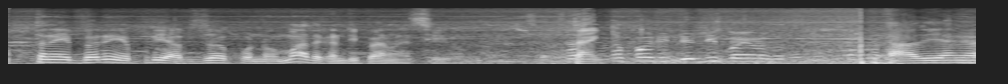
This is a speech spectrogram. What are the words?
அத்தனை பேரும் எப்படி அப்சர்வ் பண்ணுவோமோ அதை கண்டிப்பாக நாங்கள் செய்வோம். தேங்க்யூ அது ஏங்க?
